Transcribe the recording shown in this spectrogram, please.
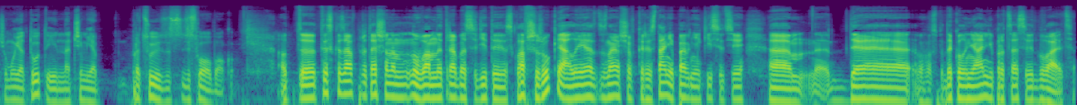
чому я тут і над чим я працюю з- зі свого боку. От е, ти сказав про те, що нам ну вам не треба сидіти, склавши руки, але я знаю, що в Киргизстані певні якісь оці ем, де господи, деколоніальні процеси відбуваються.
